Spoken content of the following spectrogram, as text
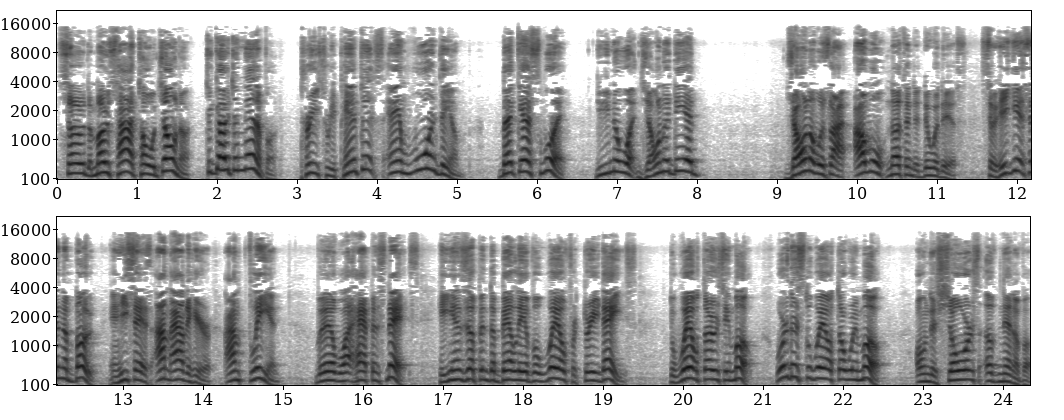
So the Most High told Jonah to go to Nineveh, preach repentance, and warn them. But guess what? Do you know what Jonah did? Jonah was like, I want nothing to do with this. So he gets in a boat and he says, I'm out of here. I'm fleeing. Well, what happens next? He ends up in the belly of a whale for three days. The whale throws him up. Where does the whale throw him up? On the shores of Nineveh.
